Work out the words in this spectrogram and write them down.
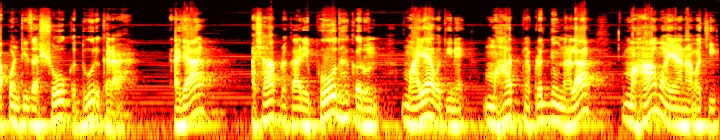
आपण तिचा शोक दूर करा. राजा अशा प्रकारे बोध करून मायावतीने महात्म्या प्रद्युम्नाला महामाया नावाची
